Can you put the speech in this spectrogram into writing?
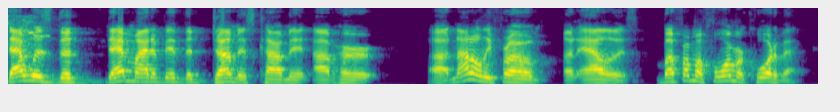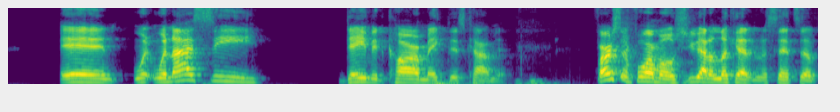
That was the that might have been the dumbest comment I've heard, uh, not only from an analyst but from a former quarterback. And when when I see David Carr make this comment. First and foremost, you got to look at it in the sense of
